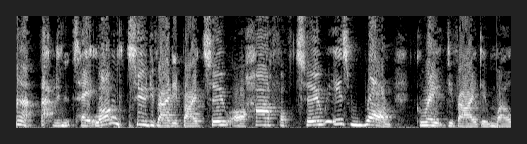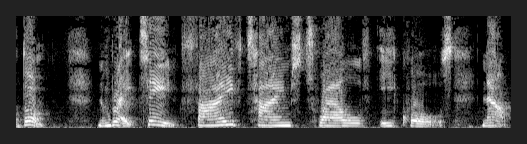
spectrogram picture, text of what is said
Ah, that didn't take long. 2 divided by 2 or half of 2 is 1. Great dividing, well done. Number 18, 5 times 12 equals. Now,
